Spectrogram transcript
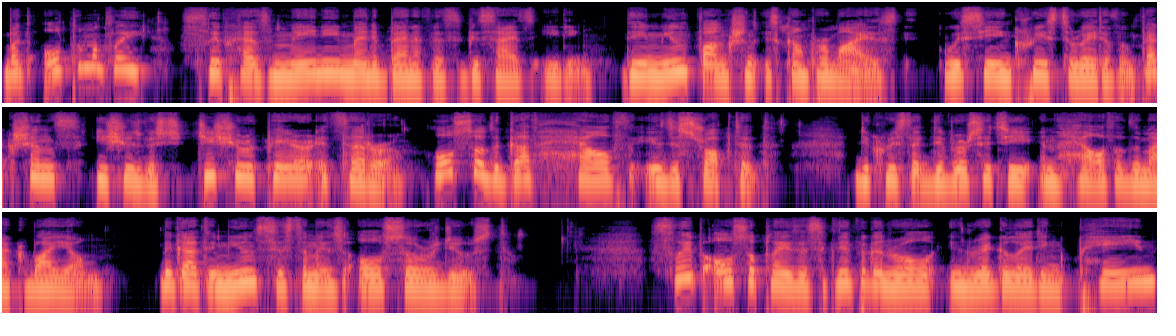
But ultimately, sleep has many, many benefits besides eating. The immune function is compromised. We see increased rate of infections, issues with tissue repair, etc. Also, the gut health is disrupted, decreased diversity and health of the microbiome. The gut immune system is also reduced. Sleep also plays a significant role in regulating pain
